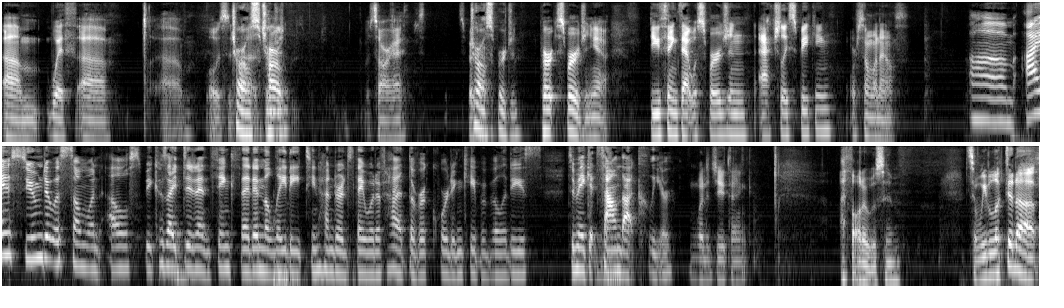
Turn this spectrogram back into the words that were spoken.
um, with uh, uh, what was it? Charles Uh, Charles. Spurgeon. Sorry, I spoke Charles Spurgeon. Per- Spurgeon. Yeah. Do you think that was Spurgeon actually speaking or someone else? Um, I assumed it was someone else because I didn't think that in the late 1800s they would have had the recording capabilities to make it sound that clear. What did you think? I thought it was him. So we looked it up,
